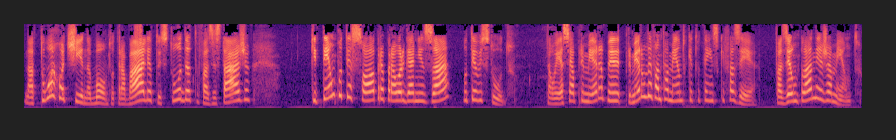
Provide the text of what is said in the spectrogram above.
na tua rotina. Bom, tu trabalha, tu estuda, tu faz estágio. Que tempo te sobra para organizar o teu estudo? Então, esse é o primeiro, primeiro levantamento que tu tens que fazer. Fazer um planejamento.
